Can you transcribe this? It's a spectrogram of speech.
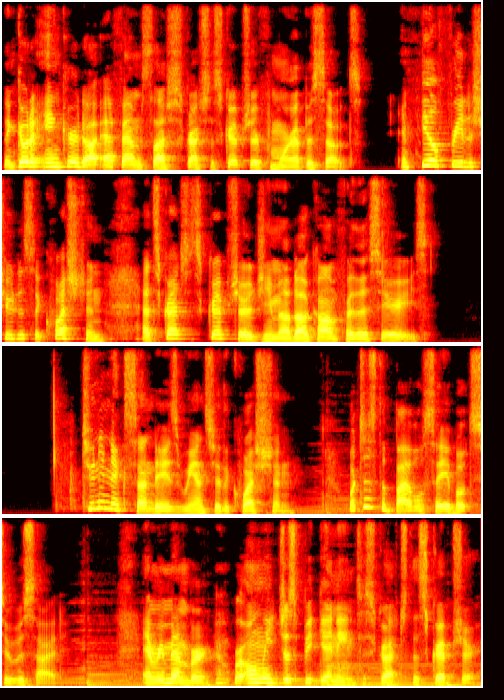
then go to anchor.fm slash scratch the scripture for more episodes. And feel free to shoot us a question at scratchthescripture at gmail.com for this series. Tune in next Sunday as we answer the question What does the Bible say about suicide? And remember, we're only just beginning to scratch the scripture.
